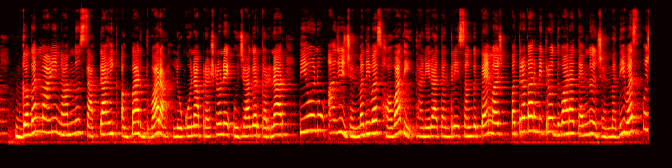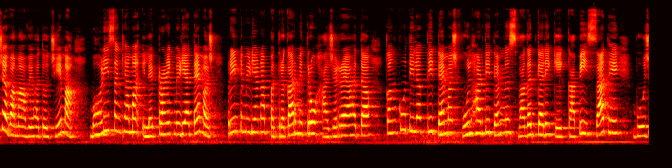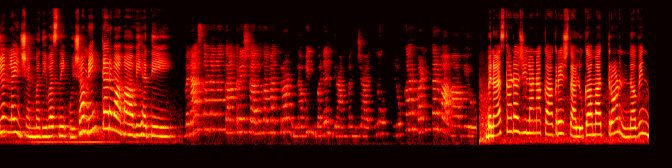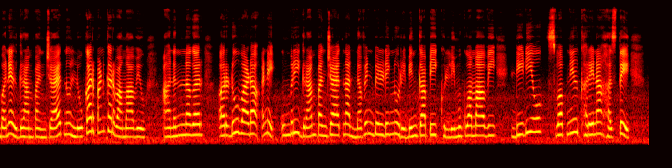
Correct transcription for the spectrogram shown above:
ગગનવાણી નામનું સાપ્તાહિક અખબાર દ્વારા લોકોના પ્રશ્નોને ઉજાગર કરનાર તેઓનું આજે જન્મદિવસ હોવાથી ધાનેરા તંત્રી સંઘ તેમજ પત્રકાર મિત્રો દ્વારા તેમનો જન્મદિવસ ઉજવવામાં આવ્યો હતો, જેમાં બહોળી સંખ્યામાં ઇલેક્ટ્રોનિક મીડિયા તેમજ પ્રિન્ટ મીડિયાના પત્રકાર મિત્રો હાજર રહ્યા હતા. કંકુ તિલકથી તેમજ ફૂલહારથી તેમનું સ્વાગત કરી કેક કાપી સાથે ભોજન લઈ જન્મદિવસની ઉજવણી કરવામાં આવી હતી. બનાસકાંઠાના કાંકરેજ તાલુકામાં ત્રણ નવીન બનેલ ગ્રામ પંચાયતનું લોકાર્પણ કરવામાં આવ્યું. બનાસકાંઠા જિલ્લાના કાંકરેજ તાલુકામાં ત્રણ નવીન બનેલ ગ્રામ પંચાયતનું લોકાર્પણ કરવામાં આવ્યું. આનંદનગર, અરડુવાડા અને ઉમરી ગ્રામ પંચાયતના નવીન બિલ્ડિંગનું રિબિન કાપી ખુલ્લી મૂકવામાં આવી. ડીડીઓ સ્વપ્નિલ ખરેના હસ્તે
